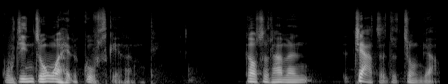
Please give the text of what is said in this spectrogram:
古今中外的故事给他们听，告诉他们价值的重要，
